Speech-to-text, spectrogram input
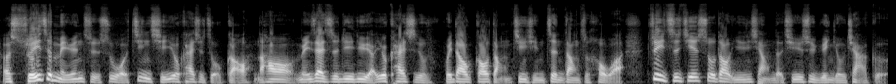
呃，随着美元指数近期又开始走高，然后美债殖利率啊又开始回到高档进行震荡之后啊，最直接受到影响的其实是原油价格。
